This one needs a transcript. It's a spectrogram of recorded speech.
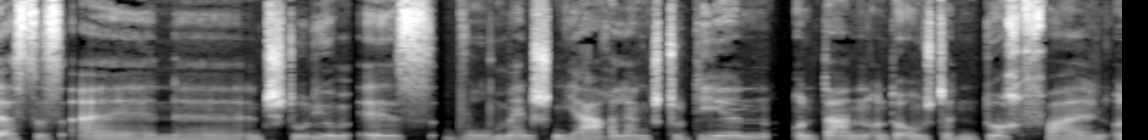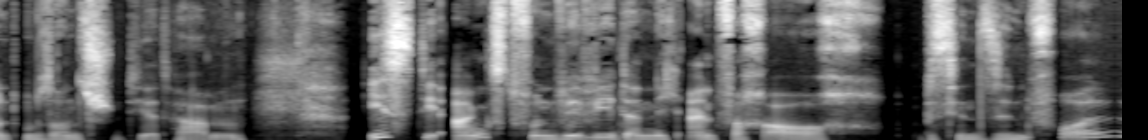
dass das eine, ein Studium ist, wo Menschen jahrelang studieren und dann unter Umständen durchfallen und umsonst studiert haben. Ist die Angst von Vivi dann nicht einfach auch ein bisschen sinnvoll?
